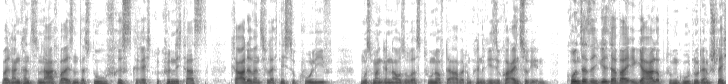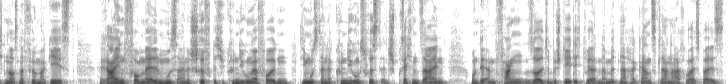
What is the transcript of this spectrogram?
weil dann kannst du nachweisen, dass du fristgerecht gekündigt hast Gerade wenn es vielleicht nicht so cool lief, muss man genau sowas tun auf der Arbeit, um kein Risiko einzugehen. Grundsätzlich gilt dabei, egal ob du im Guten oder im Schlechten aus einer Firma gehst, rein formell muss eine schriftliche Kündigung erfolgen, die muss deiner Kündigungsfrist entsprechend sein und der Empfang sollte bestätigt werden, damit nachher ganz klar nachweisbar ist,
